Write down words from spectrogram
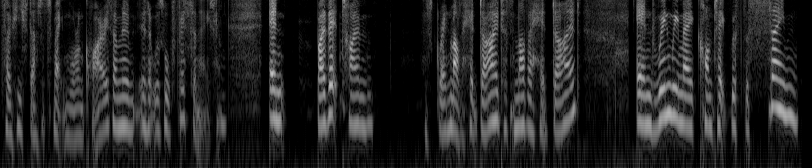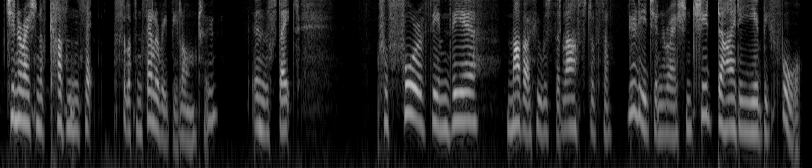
so he started to make more inquiries. I mean, and it was all fascinating. And by that time, his grandmother had died, his mother had died, and when we made contact with the same generation of cousins that Philip and Valerie belonged to in the States, for four of them, their mother, who was the last of the earlier generation, she died a year before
